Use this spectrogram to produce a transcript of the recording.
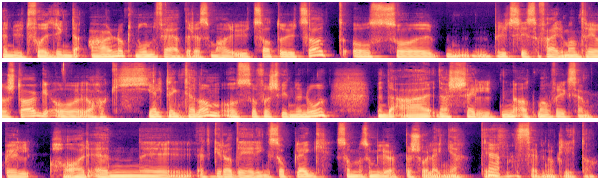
en utfordring. Det er nok noen fedre som har utsatt og utsatt, og så mm, plutselig så feirer man treårsdag og har ikke helt tenkt gjennom, og så forsvinner noe. Men det er, det er sjelden at man f.eks. har en, eh, et graderingsopplegg som, som løper så lenge. Det, Ja. det ser vi nok lite av.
